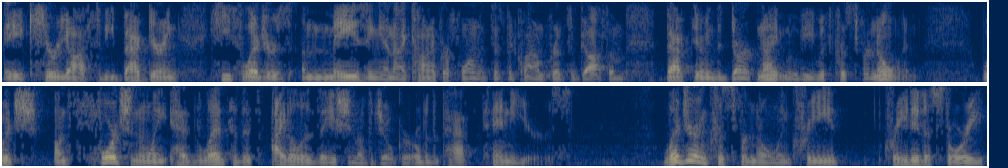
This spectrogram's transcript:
a curiosity back during Heath Ledger's amazing and iconic performance as the Clown Prince of Gotham back during the Dark Knight movie with Christopher Nolan, which unfortunately has led to this idolization of the Joker over the past 10 years. Ledger and Christopher Nolan create, created a story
